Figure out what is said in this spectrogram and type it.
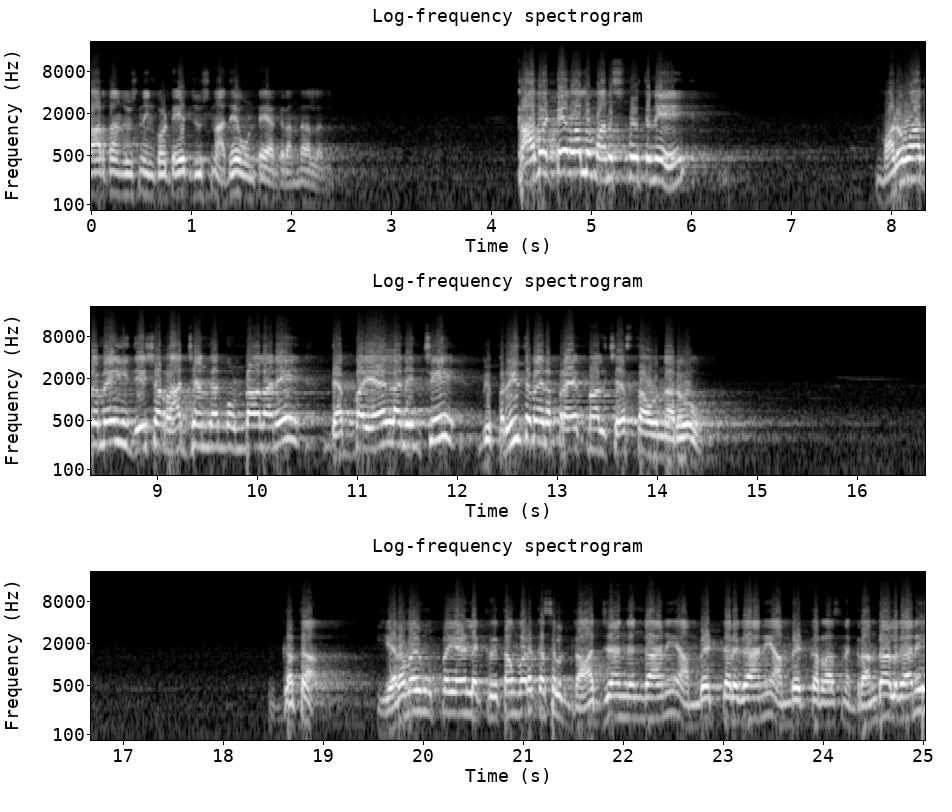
భారతం చూసిన ఇంకోటి ఏది చూసినా అదే ఉంటాయి ఆ గ్రంథాలలో. కాబట్టే వాళ్ళు మనస్ఫూర్తిని మనువాదమే ఈ దేశ రాజ్యాంగంగా ఉండాలని డెబ్బై ఏళ్ళ నుంచి విపరీతమైన ప్రయత్నాలు చేస్తా ఉన్నారు. గత ఇరవై ముప్పై ఏళ్ళ క్రితం వరకు అసలు రాజ్యాంగం కానీ అంబేద్కర్ కానీ అంబేద్కర్ రాసిన గ్రంథాలు కానీ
